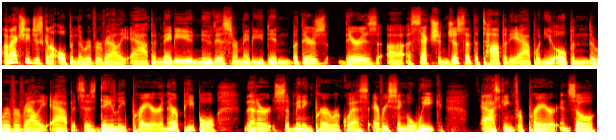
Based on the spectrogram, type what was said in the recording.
I'm actually just going to open the River Valley app, and maybe you knew this or maybe you didn't, but there's there is a, a, section just at the top of the app when you open the River Valley app. It says daily prayer, and there are people that are submitting prayer requests every single week, asking for prayer. And so,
